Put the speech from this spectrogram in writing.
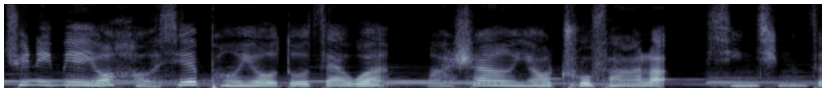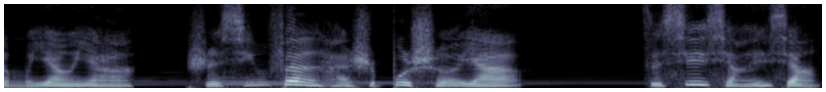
群里面有好些朋友都在问，马上要出发了，心情怎么样呀？是兴奋还是不舍呀？仔细想一想，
